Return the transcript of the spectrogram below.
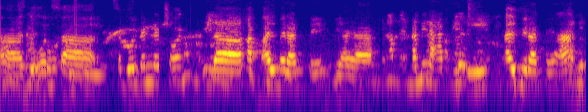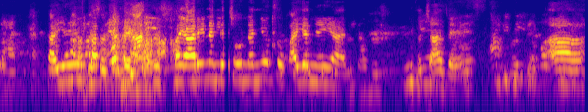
ah, doon sa sa Golden Lechon, ila Cap Almirante. Yeah, yeah. Kami lahat, BP. Almirante, ha? Kami lahat. Kaya ni Captain. May, may ari ng lechonan yun, so kaya niya yan. Sa Chavez. Ah,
